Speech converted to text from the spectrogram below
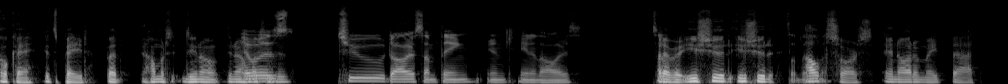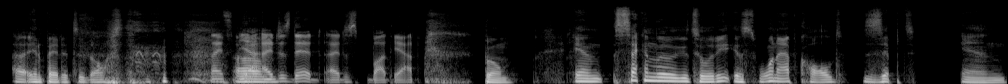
Okay, it's paid, but how much? Do you know? Do you know how It much was it is? two dollars something in Canadian dollars. So, Whatever. You should you should like outsource and automate that uh, and pay the two dollars. Nice. Yeah, I Um, just did. I just bought the app. Boom. And second little utility is one app called Zipped. And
